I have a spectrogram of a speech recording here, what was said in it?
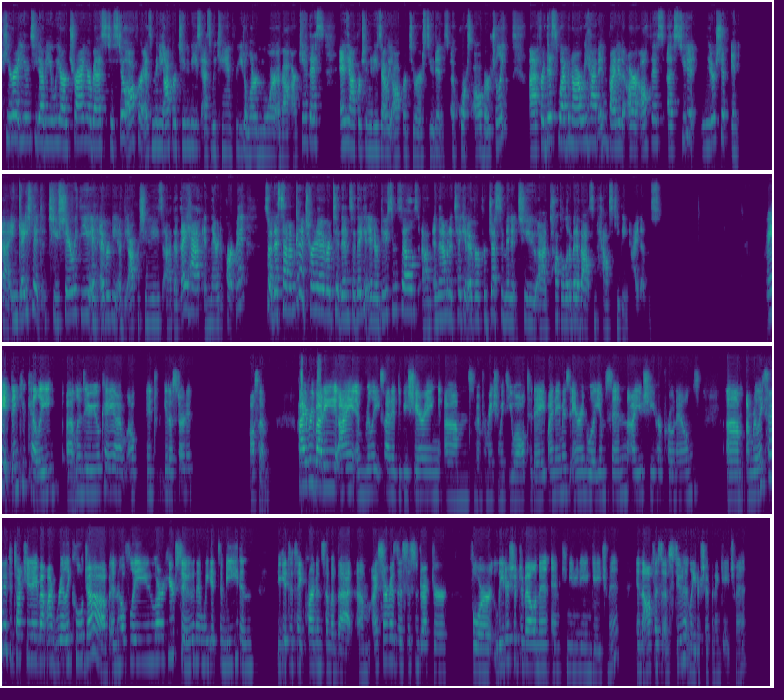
here at UNCW, we are trying our best to still offer as many opportunities as we can for you to learn more about our campus and the opportunities that we offer to our students, of course, all virtually. Uh, for this webinar, we have invited our Office of Student Leadership and uh, Engagement to share with you an overview of the opportunities uh, that they have in their department. So this time I'm going to turn it over to them so they can introduce themselves, um, and then I'm going to take it over for just a minute to uh, talk a little bit about some housekeeping items. Great, thank you, Kelly. Uh, Lindsay, are you okay? I'll, I'll get us started. Awesome. Hi, everybody. I am really excited to be sharing um, some information with you all today. My name is Erin Williamson. I use she, her pronouns. Um, I'm really excited to talk to you today about my really cool job, and hopefully you are here soon and we get to meet and you get to take part in some of that. Um, I serve as the Assistant Director for Leadership Development and Community Engagement in the Office of Student Leadership and Engagement.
